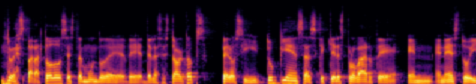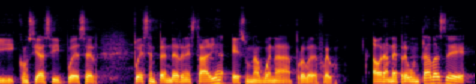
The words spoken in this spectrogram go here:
no es para todos este mundo de, las startups, pero si tú piensas que quieres probarte en, esto y consideras si puede ser, puedes emprender en esta área, es una buena prueba de fuego. Ahora, me preguntabas de,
